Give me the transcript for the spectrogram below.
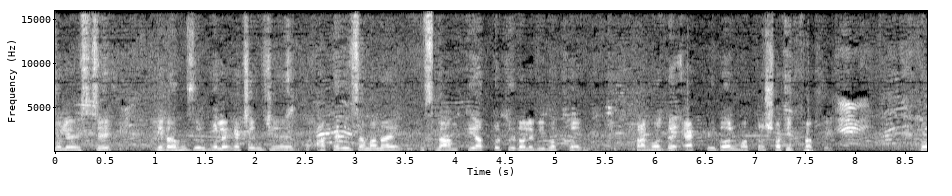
চলে এসছে। যেটা হুজুর বলে গেছেন যে আখেরি জামানায় ইসলাম তিয়াত্তরটি দলে বিভক্ত হবে। তার মধ্যে একটি দল মাত্র সঠিক থাকবে। তো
